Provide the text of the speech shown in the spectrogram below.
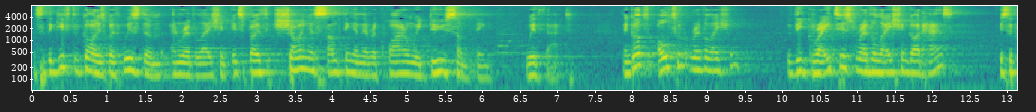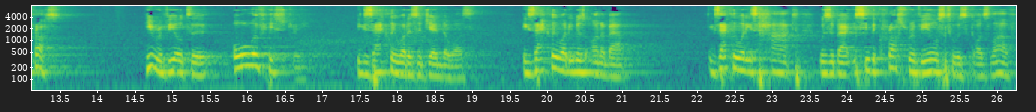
And so the gift of God is both wisdom and revelation. It's both showing us something and then requiring we do something with that. And God's ultimate revelation, the greatest revelation God has, is the cross. He revealed to all of history exactly what his agenda was, exactly what he was on about, exactly what his heart was about. You see, the cross reveals to us God's love,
